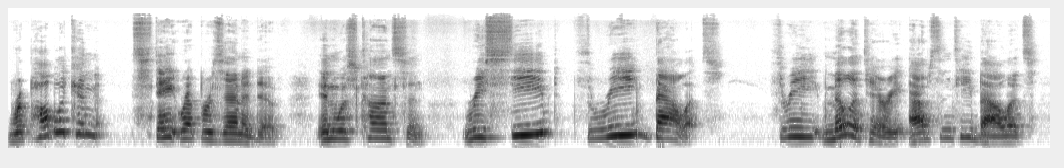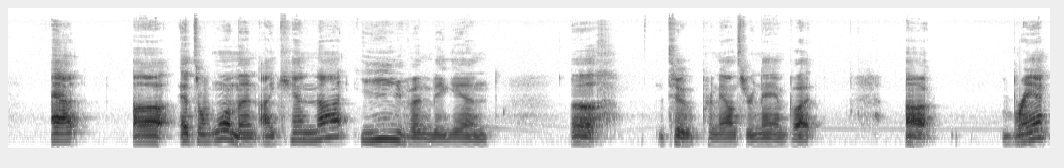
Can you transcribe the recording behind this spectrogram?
Republican state representative in Wisconsin received three ballots three military absentee ballots at uh, it's a woman. I cannot even begin ugh, to pronounce her name, but uh, Brant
